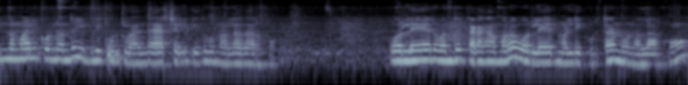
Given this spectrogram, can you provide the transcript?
இந்த மாதிரி கொண்டு வந்து இப்படி கொடுக்கலாம். இந்த ஹேர் ஸ்டைலுக்கு இதுவும் நல்லா தான் இருக்கும். ஒரு லேயர் வந்து கனகாமரம் ஒரு லேயர் மல்லி கொடுத்தா இன்னும் நல்லாயிருக்கும்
